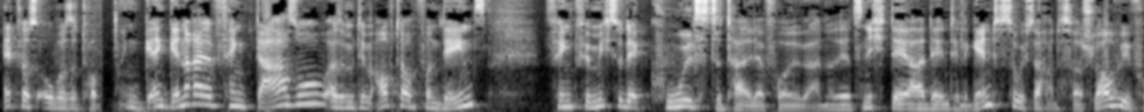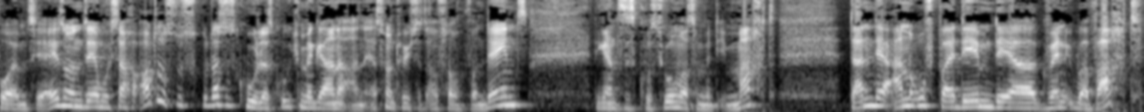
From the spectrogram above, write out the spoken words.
etwas over the top. Gen generell fängt da so, also mit dem Auftauchen von Danes, fängt für mich so der coolste Teil der Folge an. Also jetzt nicht der, der intelligenteste, wo ich sage, ah, das war schlau, wie vor MCA, sondern der, wo ich sage, ah, das ist, das ist cool, das gucke ich mir gerne an. Erstmal natürlich das Auftauchen von Danes, die ganze Diskussion, was man mit ihm macht. Dann der Anruf, bei dem der Gwen überwacht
